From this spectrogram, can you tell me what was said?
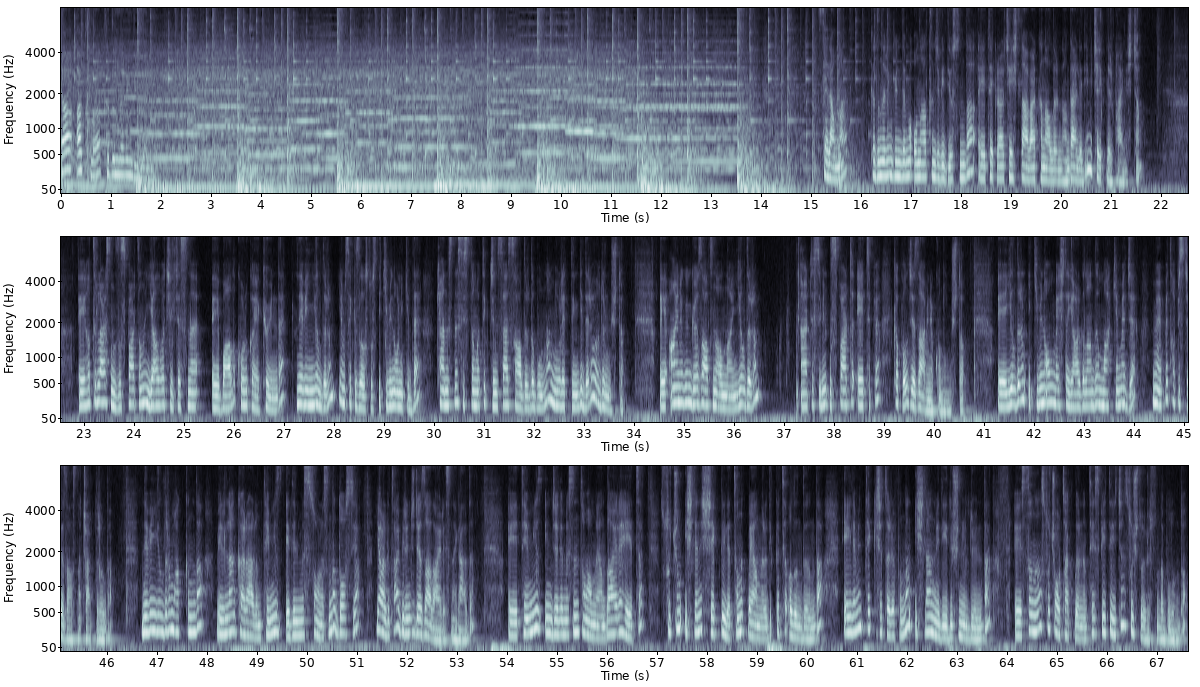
Sayıyla, akla, kadınların gündemi. Selamlar. Kadınların Gündemi 16. videosunda e, tekrar çeşitli haber kanallarından derlediğim içerikleri paylaşacağım. E, hatırlarsınız Isparta'nın Yalvaç ilçesine e, bağlı Korukaya köyünde Nevin Yıldırım 28 Ağustos 2012'de kendisine sistematik cinsel saldırıda bulunan Nurettin Gider'i öldürmüştü. E, aynı gün gözaltına alınan Yıldırım ertesi gün Isparta E tipi kapalı cezaevine konulmuştu. E, Yıldırım 2015'te yargılandığı mahkemece müebbet hapis cezasına çarptırıldı. Nevin Yıldırım hakkında verilen kararın temiz edilmesi sonrasında dosya Yargıtay 1. Ceza Dairesi'ne geldi. E, temyiz incelemesini tamamlayan daire heyeti suçun işleniş şekliyle tanık beyanları dikkate alındığında eylemin tek kişi tarafından işlenmediği düşünüldüğünden e, sanığın suç ortaklarının tespiti için suç duyurusunda bulundu.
